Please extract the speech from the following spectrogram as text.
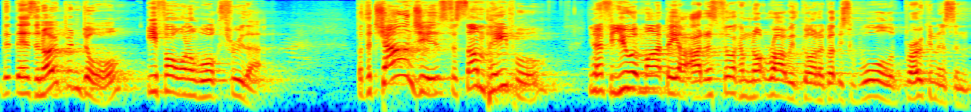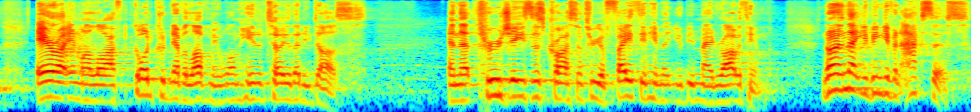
that there's an open door if I want to walk through that. But the challenge is for some people, you know, for you it might be, I just feel like I'm not right with God. I've got this wall of brokenness and error in my life. God could never love me. Well, I'm here to tell you that He does. And that through Jesus Christ and through your faith in Him, that you've been made right with Him. Not only that, you've been given access.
